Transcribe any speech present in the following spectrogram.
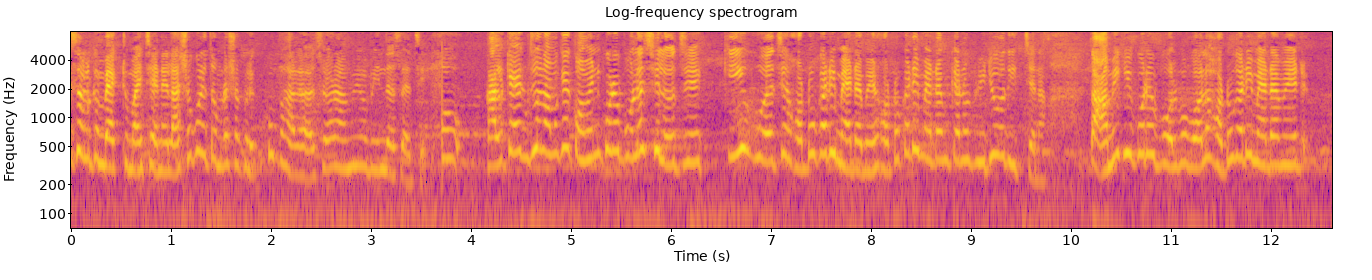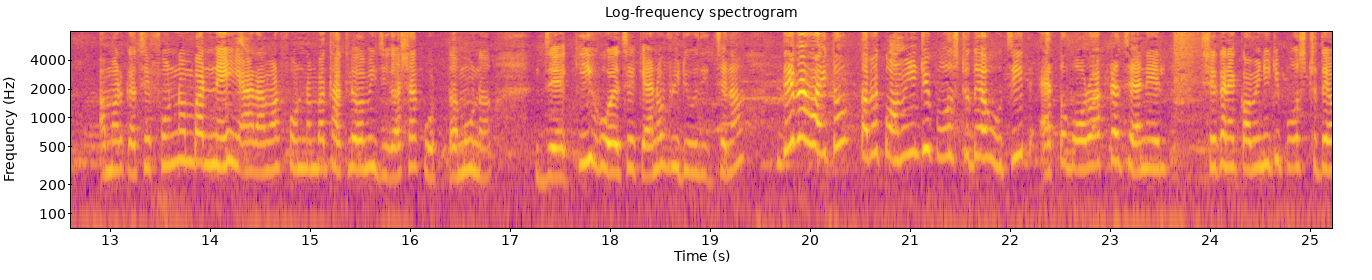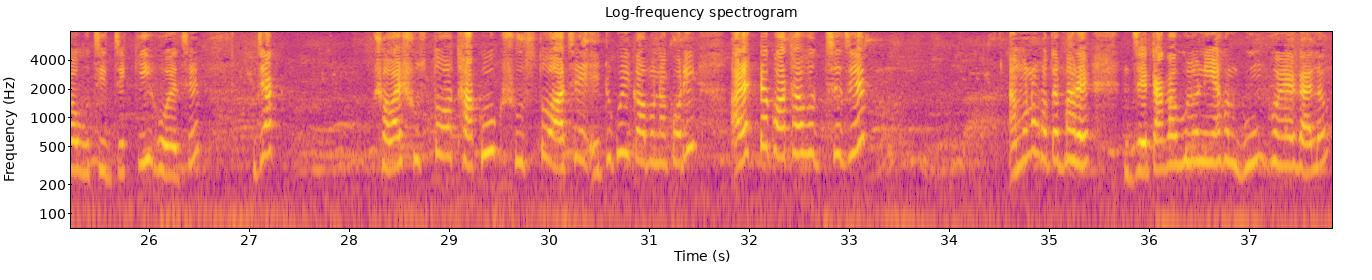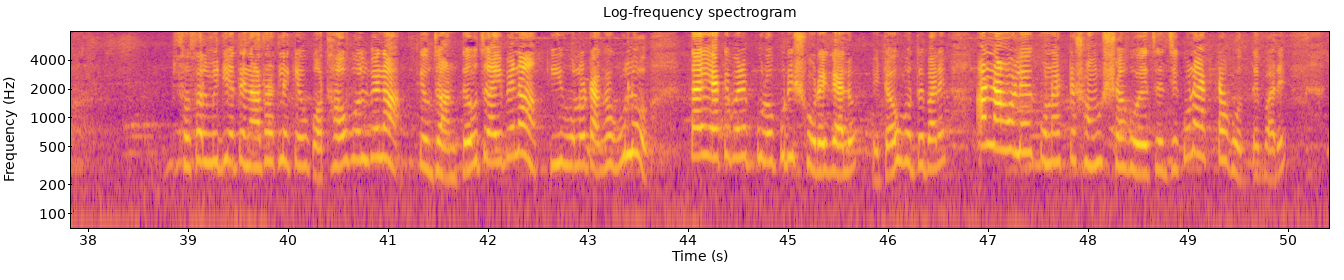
Guys welcome back to my channel আশা করি তোমরা সকলে খুব ভালো আছো আর আমিও বিন্দাস আছি। তো কালকে একজন আমাকে কমেন্ট করে বলেছিল যে, কি হয়েছে? হটকারী ম্যাডামের হটকারী ম্যাডাম কেন ভিডিও দিচ্ছে না? তো আমি কি করে বলব বলো? হটকারী ম্যাডামের আমার কাছে ফোন নাম্বার নেই আর আমার ফোন নাম্বার থাকলেও আমি জিজ্ঞাসা করতামও না যে, কি হয়েছে? কেন ভিডিও দিচ্ছে না? দেবে হয়তো, তবে কমিউনিটি পোস্ট দেওয়া উচিত। এত বড় একটা চ্যানেল সেখানে কমিউনিটি পোস্ট দেওয়া উচিত যে, কি হয়েছে? যাক সবাই সুস্থ থাকুক, সুস্থ আছে, এটুকুই কামনা করি। আরেকটা কথা হচ্ছে যে, এমনও হতে পারে যে টাকাগুলো নিয়ে এখন গুম হয়ে গেল। সোশ্যাল মিডিয়াতে না থাকলে কেউ কথাও বলবে না, কেউ জানতেও চাইবে না কি হলো টাকাগুলো। তাই একেবারে পুরোপুরি সরে গেল, এটাও হতে পারে। আর না হলে কোনো একটা সমস্যা হয়েছে, যে কোনো একটা হতে পারে।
